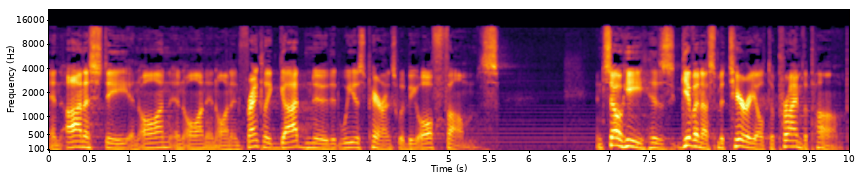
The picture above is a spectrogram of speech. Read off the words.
and honesty and on and on and on. And frankly, God knew that we as parents would be all thumbs and so he has given us material to prime the pump.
